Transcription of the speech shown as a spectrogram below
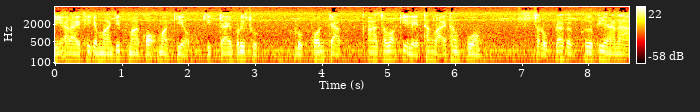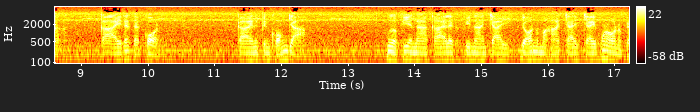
มีอะไรที่จะมายึดมาเกาะมาเกี่ยว จิตใจบริสุทธิ์ หลุดพ้นจาก อาสวะกิเลสทั้งหลายทั้งปวง สรุปแล้วก็คือพิจารณากายตั้งแต่ก่อนกายนี่เป็นของหยาบเมื่อพิจารณากายแล้วก็พิจารณาใจ ย้อนมาหาใจใจของเราเไป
